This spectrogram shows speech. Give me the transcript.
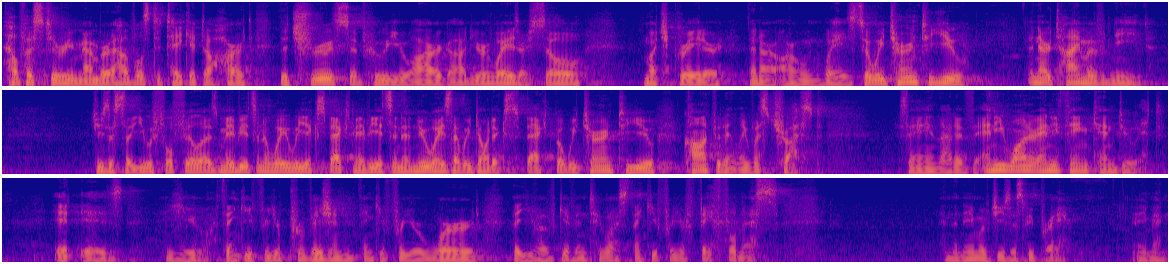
Help us to remember, help us to take it to heart, the truths of who you are, God. Your ways are so much greater than our our own ways. So we turn to you in our time of need. Jesus, that you would fulfill us. Maybe it's in a way we expect, maybe it's in a new ways that we don't expect, but we turn to you confidently with trust, saying that if anyone or anything can do it, it is you. Thank you for your provision. Thank you for your word that you have given to us. Thank you for your faithfulness. In the name of Jesus, we pray. Amen.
